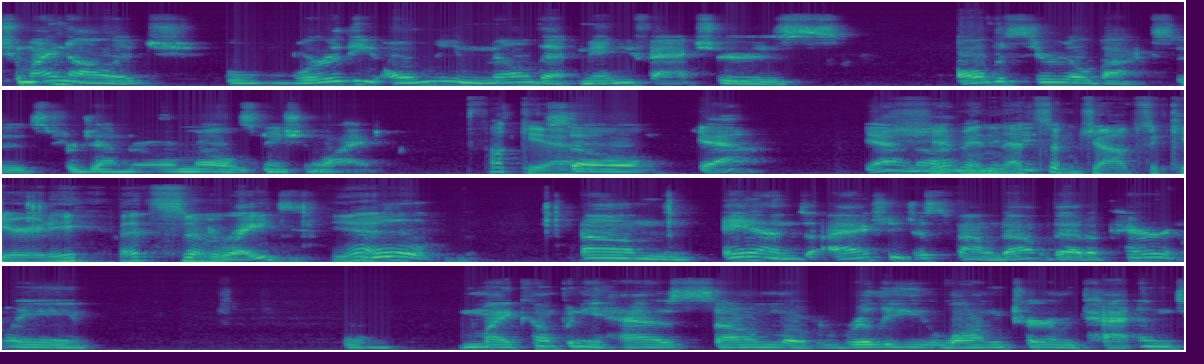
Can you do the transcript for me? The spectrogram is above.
to my knowledge, we're the only mill that manufactures all the cereal boxes for General Mills nationwide. Fuck yeah. So yeah, yeah, no, I Shit, man, that's it- some job security. That's some right. Yeah. Well, um, and I actually just found out that apparently my company has some really long-term patent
